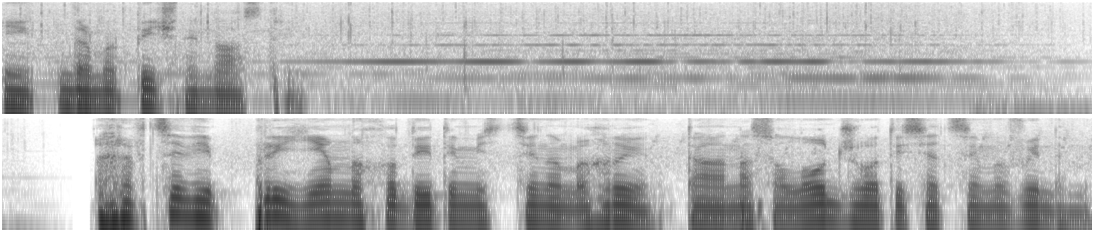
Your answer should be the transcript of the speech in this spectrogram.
і драматичний настрій. Гравцеві приємно ходити місцинами гри та насолоджуватися цими видами.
